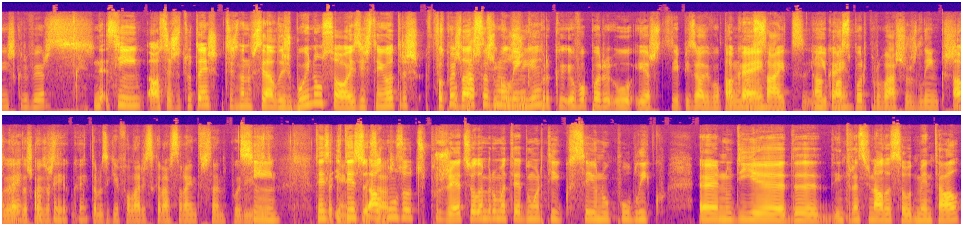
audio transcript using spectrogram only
inscrever-se? Sim, ou seja, tu tens, tens na Universidade de Lisboa e não só, existem outras faculdades de Psicologia. link porque eu vou pôr o, este episódio, vou pôr okay. no meu site okay. e posso pôr por baixo os links okay. das coisas que estamos aqui a falar e se calhar será interessante pôr isto. Sim, tens, e tens precisar. alguns outros projetos. Eu lembro-me até de um artigo que saiu no público uh, no Dia de, de Internacional da Saúde Mental,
